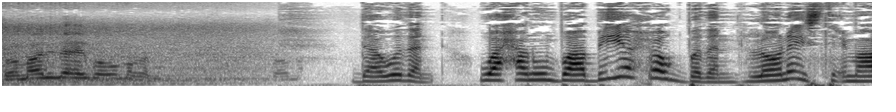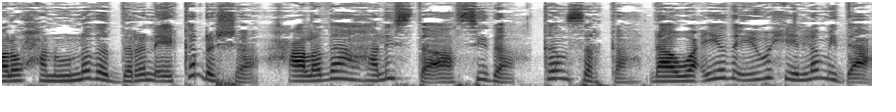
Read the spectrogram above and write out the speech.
Soomaali daawadan waa xanuun baabi'iyo xoog badan loona isticmaalo xanuunada daran ee ka dhasha xaaladaha halista ah sida kansarka dhaawacyada iyo wixii la mid ah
